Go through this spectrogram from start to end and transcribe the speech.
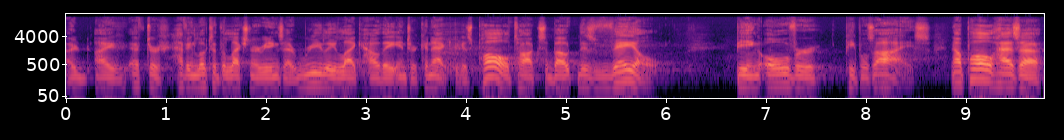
I, I, after having looked at the lectionary readings, I really like how they interconnect because Paul talks about this veil being over people's eyes. Now, Paul has a,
